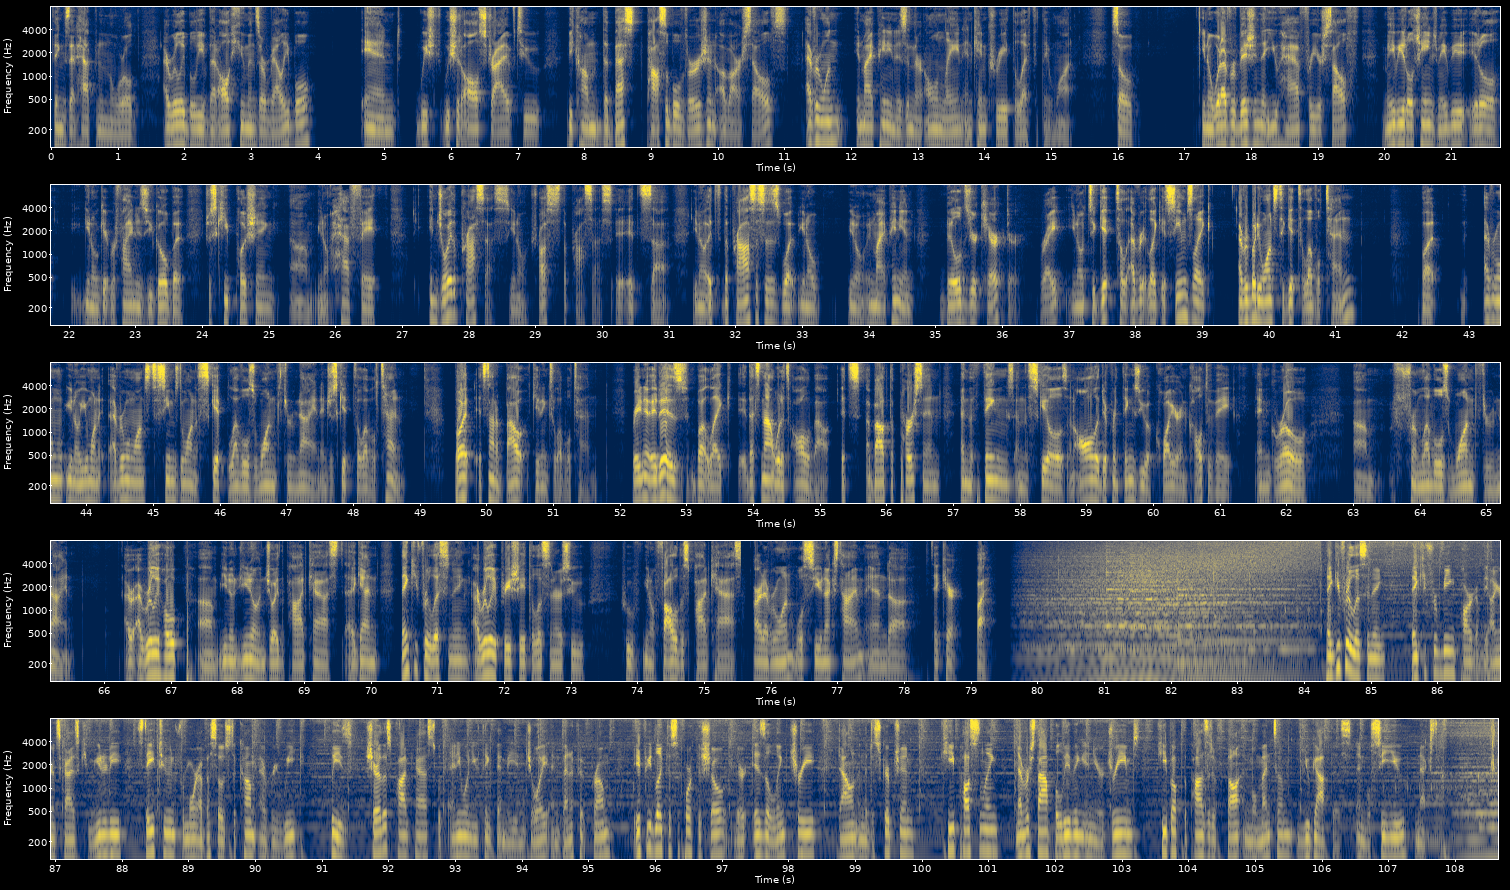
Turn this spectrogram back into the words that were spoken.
things that happen in the world, I really believe that all humans are valuable, and we sh- we should all strive to become the best possible version of ourselves. Everyone, in my opinion, is in their own lane and can create the life that they want. So, you know, whatever vision that you have for yourself, maybe it'll change, maybe it'll you know get refined as you go but just keep pushing um, you know have faith. Enjoy the process you know trust the process. It's uh, you know it's the process is what you know you know in my opinion builds your character right? You know to get to every like it seems like everybody wants to get to level 10 but everyone you know you want everyone wants to seems to want to skip levels 1 through 9 and just get to level 10 but it's not about getting to level 10 right now it is but like that's not what it's all about. It's about the person and the things and the skills and all the different things you acquire and cultivate and grow um, from levels one through nine. I, I really hope um, you know you know enjoyed the podcast. Again thank you for listening. I really appreciate the listeners who who you know follow this podcast. All right everyone. We'll see you next time and uh, take care. Bye Thank you for listening. Thank you for being part of the Iron Skys community. Stay tuned for more episodes to come every week. Please share this podcast with anyone you think that may enjoy and benefit from. If you'd like to support the show, there is a link tree down in the description. Keep hustling, never stop believing in your dreams, keep up the positive thought and momentum. You got this, and we'll see you next time.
